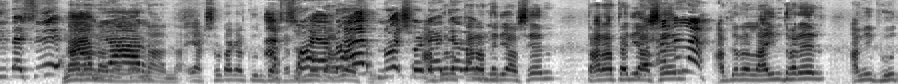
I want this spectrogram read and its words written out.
দিতেছি। না না না না না না একশো টাকার কোন দরকার ছয় নেই, লোক আরও হাজার আছে। নয়শো টাকা আপনারা তাড়াতাড়ি আসেন তাড়াতাড়ি আসেন। আপনারা লাইন ধরেন আমি ভূত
